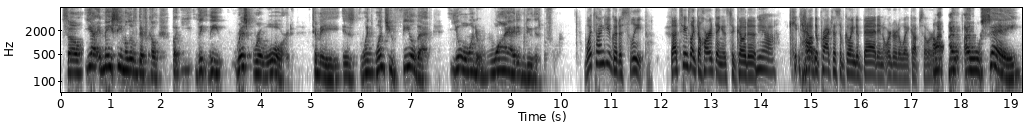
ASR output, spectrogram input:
So, yeah, it may seem a little difficult, but the, the risk reward to me is when once you feel that, you will wonder why I didn't do this before. what time do you go to sleep? That seems like the hard thing is to go to yeah. ke- have the practice of going to bed in order to wake up so early. I, I, I will say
